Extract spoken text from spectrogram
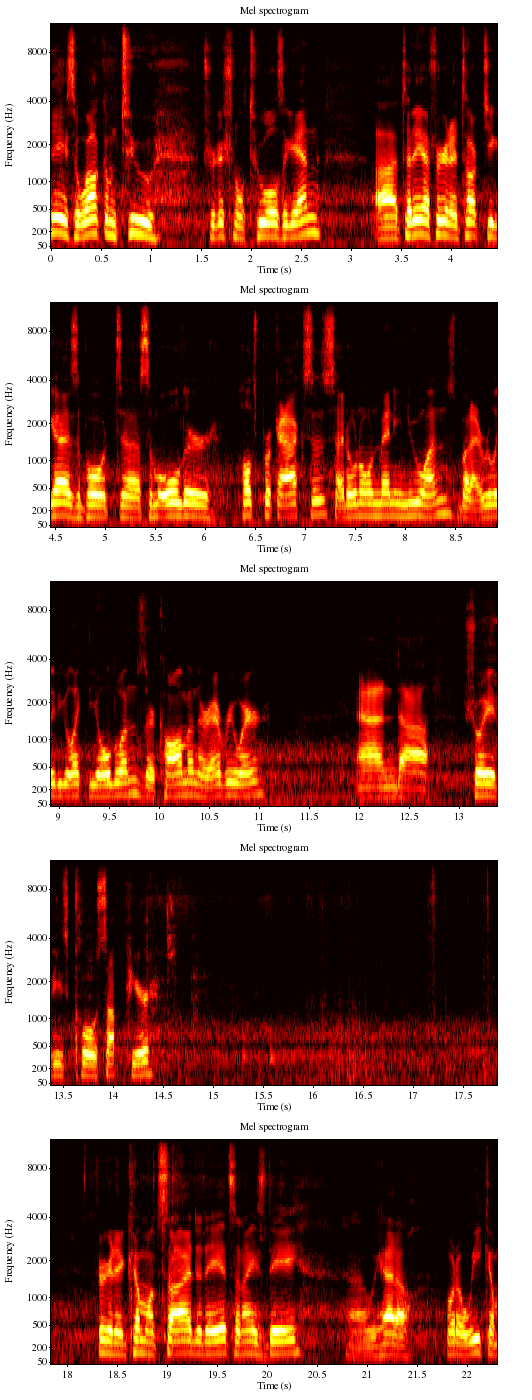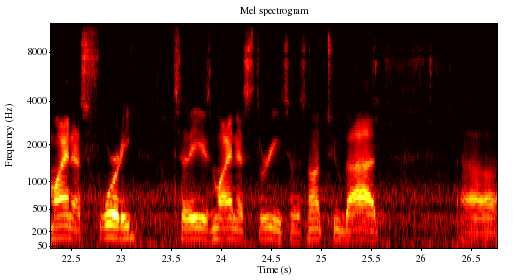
Okay, so welcome to Traditional Tools again. Uh, today I figured I'd talk to you guys about uh, some older Hultsbruk axes. I don't own many new ones, but I really do like the old ones. They're common, they're everywhere. And uh, show you these close up here. Figured I'd come outside today, it's a nice day. Uh, we had a about a week of minus 40. Today is minus 3, so it's not too bad. Uh,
